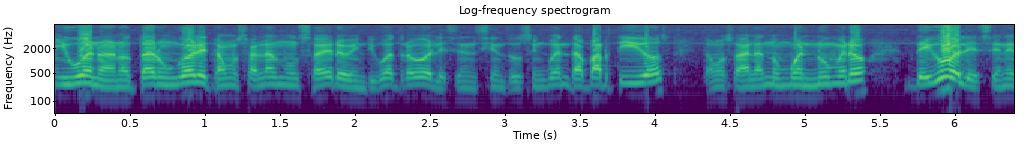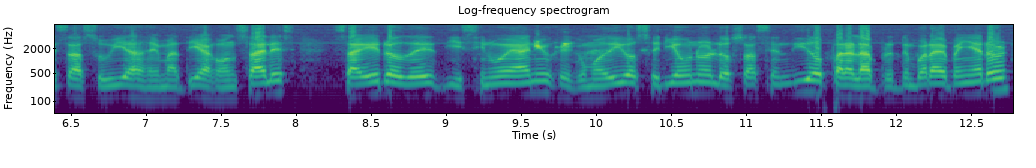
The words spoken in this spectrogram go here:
y bueno, anotar un gol, estamos hablando de un zaguero de 24 goles en 150 partidos, estamos hablando de un buen número de goles en esas subidas de Matías González, zaguero de 19 años que como digo sería uno de los ascendidos para la pretemporada de Peñarol,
